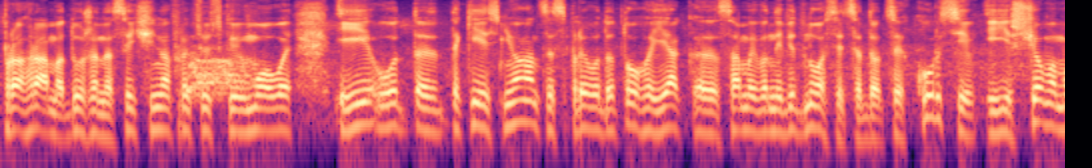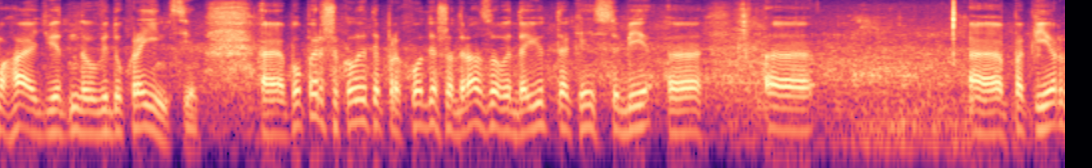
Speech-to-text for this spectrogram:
програма дуже насичена французькою мовою. і от е, такі є нюанси з приводу того, як саме вони відносяться до цих курсів і що вимагають від, ну, від українців. По-перше, коли ти приходиш, одразу видають такий собі. Папір,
